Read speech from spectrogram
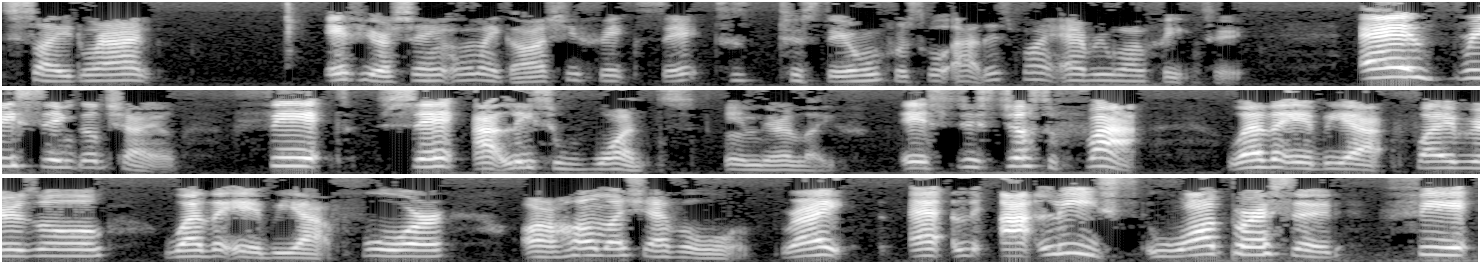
side rant, if you're saying, oh my gosh, she fixed it to, to stay home from school, at this point, everyone fixed it. Every single child fix it at least once in their life. It's just, just a fact. Whether it be at five years old, whether it be at four, or how much ever old, right? At, at least one person fit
